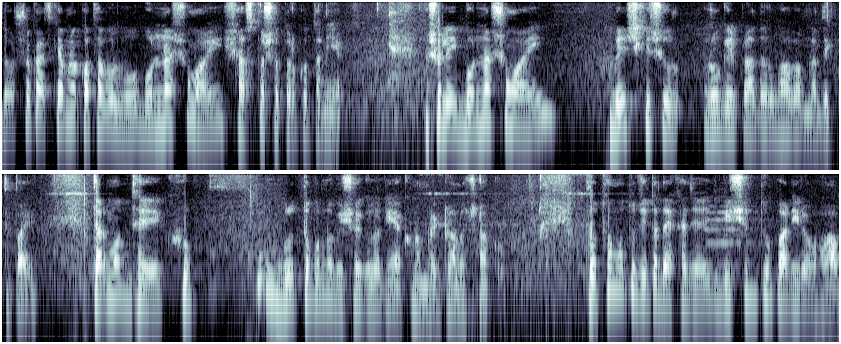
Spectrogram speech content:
দর্শক, আজকে আমরা কথা বলব বন্যার সময় স্বাস্থ্য সতর্কতা নিয়ে। আসলে এই বন্যার সময় বেশ কিছু রোগের প্রাদুর্ভাব আমরা দেখতে পাই। তার মধ্যে খুব গুরুত্বপূর্ণ বিষয়গুলো নিয়ে এখন আমরা একটু আলোচনা করব। প্রথমত যেটা দেখা যায়, বিশুদ্ধ পানির অভাব।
